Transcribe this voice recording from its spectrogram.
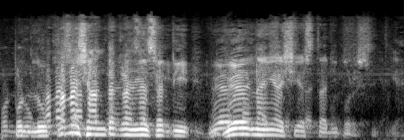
पण लोकांना शांत करण्यासाठी वेळ नाही अशी असणारी परिस्थिती आहे.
